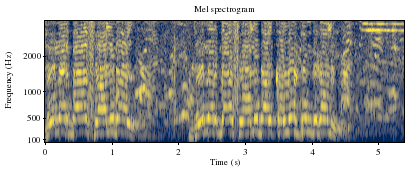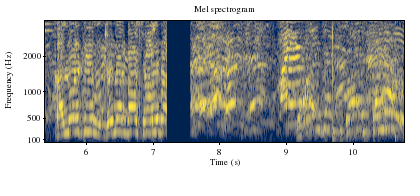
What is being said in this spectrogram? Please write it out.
junior boys volleyball junior boys volleyball Kallur team దిగాలి Kallur team junior boys volleyball volleyball boys Kallur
